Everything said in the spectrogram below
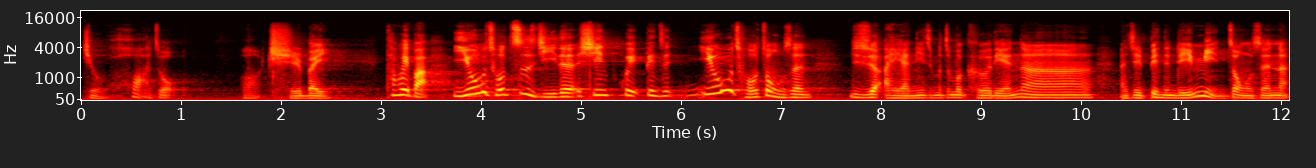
就化作哦慈悲，他会把忧愁自己的心会变成忧愁众生，你就说哎呀你怎么这么可怜呢？那就变成怜悯众生了。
